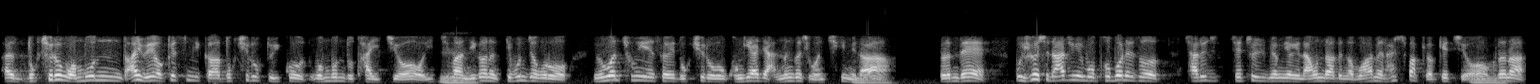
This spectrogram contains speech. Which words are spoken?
아, 녹취록 원본 아니 왜 없겠습니까? 녹취록도 있고 원본도 다 있죠. 있지만 예. 이거는 기본적으로 의원총회에서의 녹취록은 공개하지 않는 것이 원칙입니다. 그런데 뭐 이것이 나중에 뭐 법원에서 자료 제출 명령이 나온다든가 뭐 하면 할 수밖에 없겠죠. 어. 그러나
